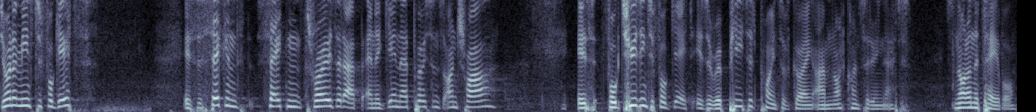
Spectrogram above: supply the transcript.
Do you know what it means to forget? Is the second Satan throws it up and again that person's on trial, is for choosing to forget is a repeated point of going, I'm not considering that. It's not on the table.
